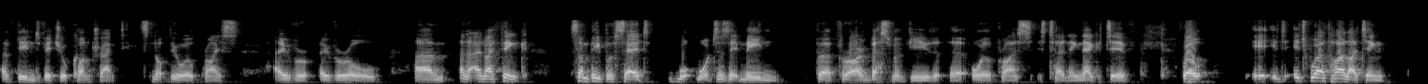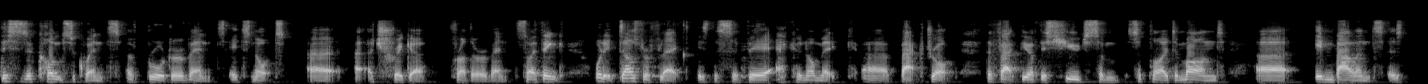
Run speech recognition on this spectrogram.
of the individual contract. It's not the oil price over overall. Um, and, and I think some people have said, what, what does it mean for, for our investment view that the oil price is turning negative? Well, it, it's worth highlighting this is a consequence of broader events. It's not uh, a trigger for other events. So I think what it does reflect is the severe economic uh, backdrop, the fact that you have this huge supply demand uh, imbalance as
